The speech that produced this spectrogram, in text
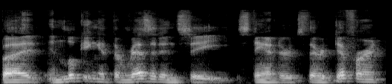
But in looking at the residency standards, they're different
